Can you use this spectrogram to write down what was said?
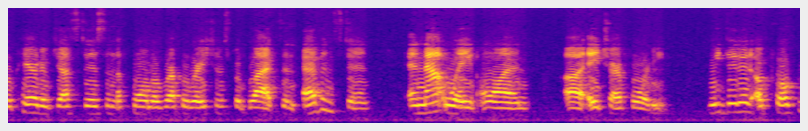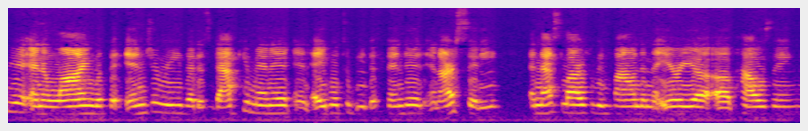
reparative justice in the form of reparations for blacks in Evanston and not wait on uh, HR 40. We did it appropriate and in line with the injury that is documented and able to be defended in our city, and that's largely found in the area of housing,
